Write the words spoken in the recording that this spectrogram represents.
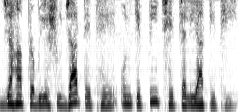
जहाँ प्रभु यीशु जाते थे, उनके पीछे चली आती थी।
